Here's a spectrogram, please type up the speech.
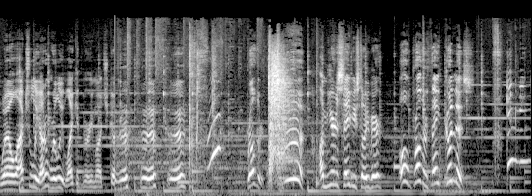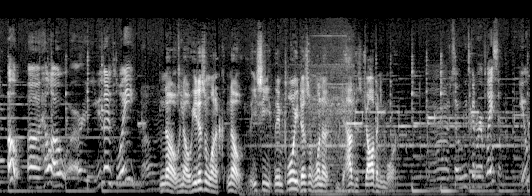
Well, actually, I don't really like it very much, brother! I'm here to save you, Stuffie Bear. Oh, brother, thank goodness! Oh, uh, hello. Are you the employee? No. No, no, he doesn't want to. No, you see, the employee doesn't want to have this job anymore. Uh, so who's gonna replace him? You?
